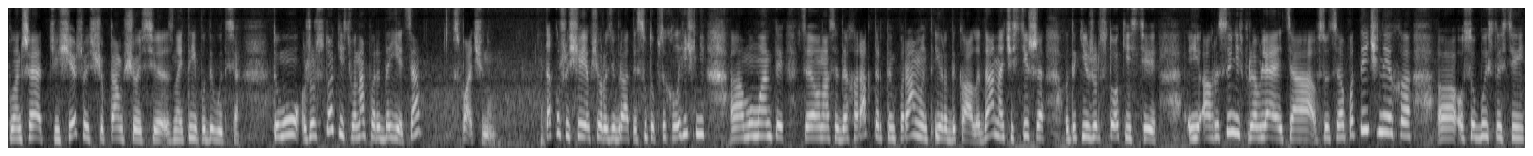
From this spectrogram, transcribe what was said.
планшет чи ще щось, щоб там щось е, знайти і подивитися. Тому жорстокість вона передається в спадщину. Також ще, якщо розібрати суто психологічні е, моменти, це у нас іде характер, темперамент і радикали. Да? Найчастіше отакі жорстокість і агресивність проявляється в соціопатичних е, особистостей,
